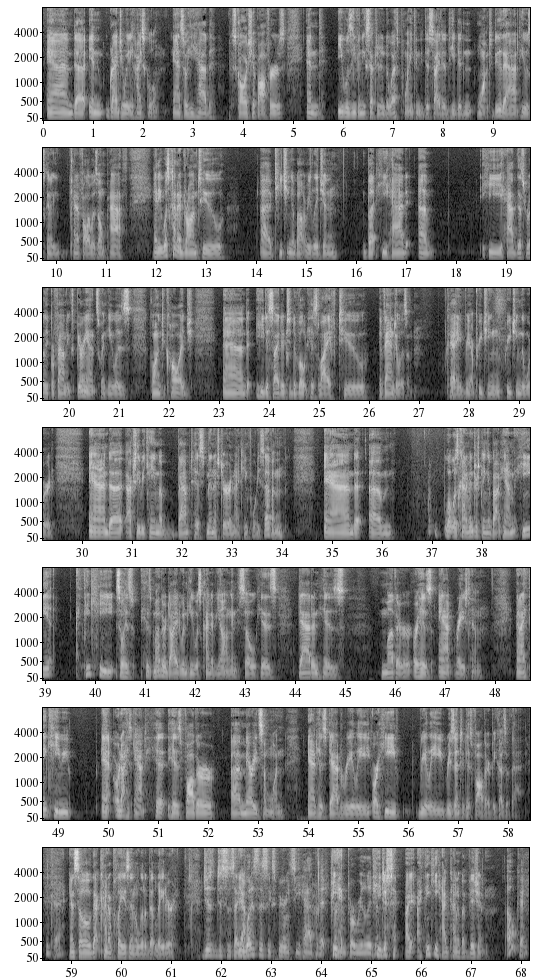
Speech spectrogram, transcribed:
and uh, in graduating high school. And so he had scholarship offers, and he was even accepted into West Point. And he decided he didn't want to do that. He was going to kind of follow his own path, and he was kind of drawn to uh, teaching about religion. But he had um, he had this really profound experience when he was going to college and he decided to devote his life to evangelism okay you know, preaching preaching the word and uh, actually became a baptist minister in 1947 and um, what was kind of interesting about him he i think he so his his mother died when he was kind of young and so his dad and his mother or his aunt raised him and I think he, or not his aunt, his, his father uh, married someone, and his dad really, or he really resented his father because of that. Okay. And so that kind of plays in a little bit later. Just just to say, Yeah. what is this experience he had that turned him toward religion? He just, I, I think he had kind of a vision. oh, okay.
